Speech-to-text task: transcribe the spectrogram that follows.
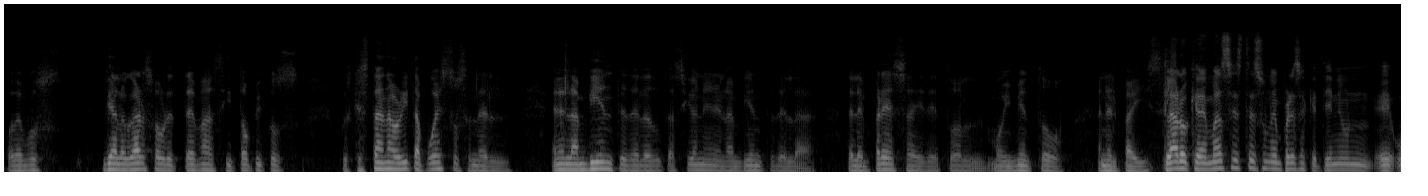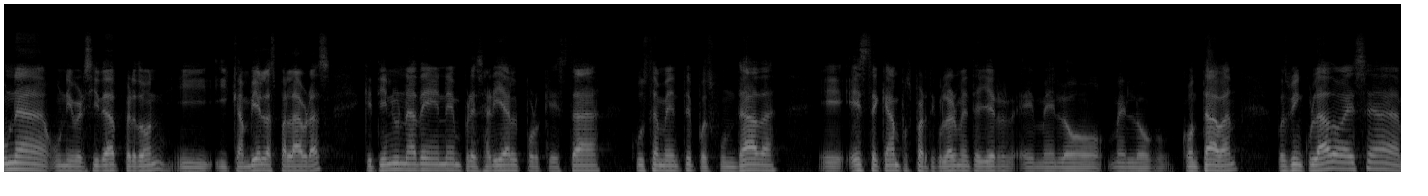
podemos dialogar sobre temas y tópicos pues que están ahorita puestos en el, en el ambiente de la educación y en el ambiente de la, de la empresa y de todo el movimiento en el país. Claro que además esta es una empresa que tiene un, eh, una universidad, perdón, y, y, cambié las palabras, que tiene un ADN empresarial porque está justamente pues fundada, eh, este campus particularmente ayer eh, me, lo, me lo contaban, pues vinculado a esa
